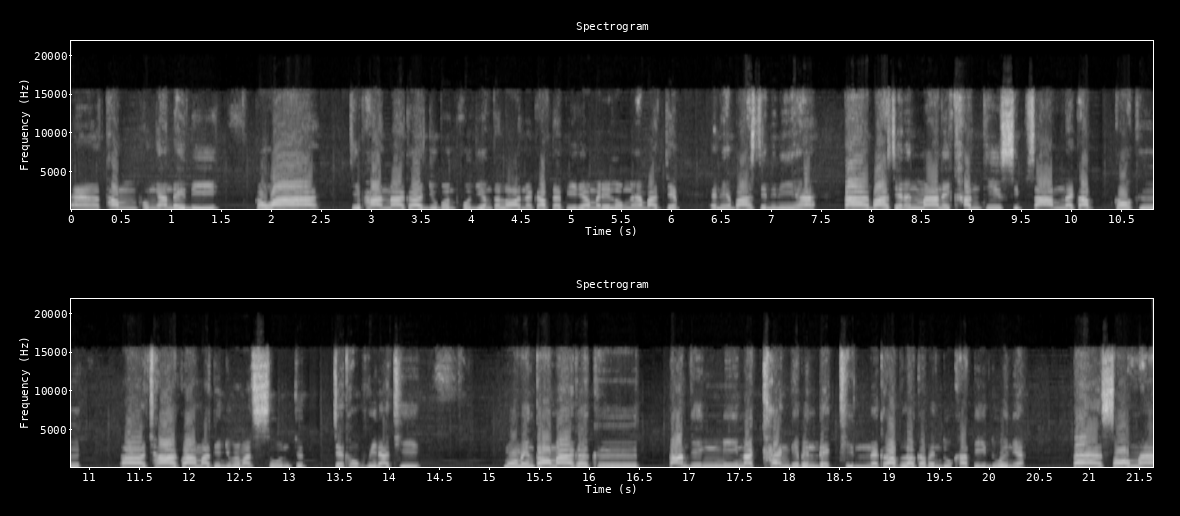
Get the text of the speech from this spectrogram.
เอ่อทำผลงานได้ดี ก็ว่าที่ผ่านมาก็อยู่บนโพเดียมตลอดนะครับ แต่ปีที่แล้วไม่ได้ลงนะฮะบาดเจ็บเอเนียบาสเจนินี่ฮะแต่บาสเจนนั้นมาในคันที่ 13 นะครับ ก็คืออช้ากว่ามาตินอยู่ประมาณ 0.76 วินาที โมเมนต์ต่อมาก็คือ ตามจริงมีนักแข่งที่เป็นเด็กถิ่นนะครับ แล้วก็เป็นดูคาติด้วยเนี่ย แต่ซ้อมมา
